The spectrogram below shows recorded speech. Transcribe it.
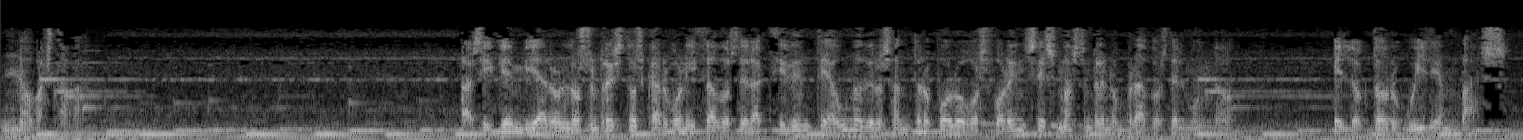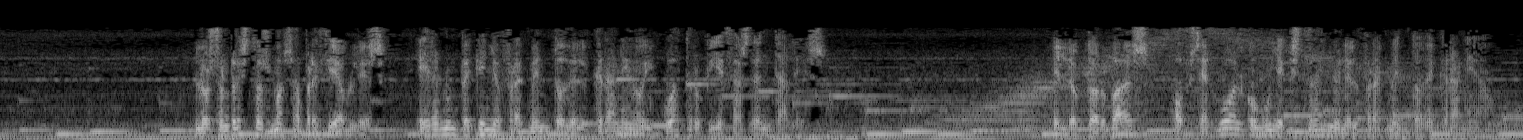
no bastaba. Así que enviaron los restos carbonizados del accidente a uno de los antropólogos forenses más renombrados del mundo, el doctor William Bass. Los restos más apreciables eran un pequeño fragmento del cráneo y cuatro piezas dentales. El doctor Bass observó algo muy extraño en el fragmento de cráneo.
